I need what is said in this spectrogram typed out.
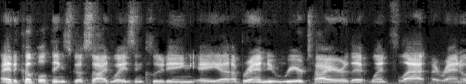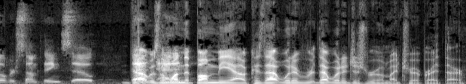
I had a couple of things go sideways, including a, uh, a brand new rear tire that went flat. I ran over something, so That was the one that bummed me out because that would have that would have just ruined my trip right there.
